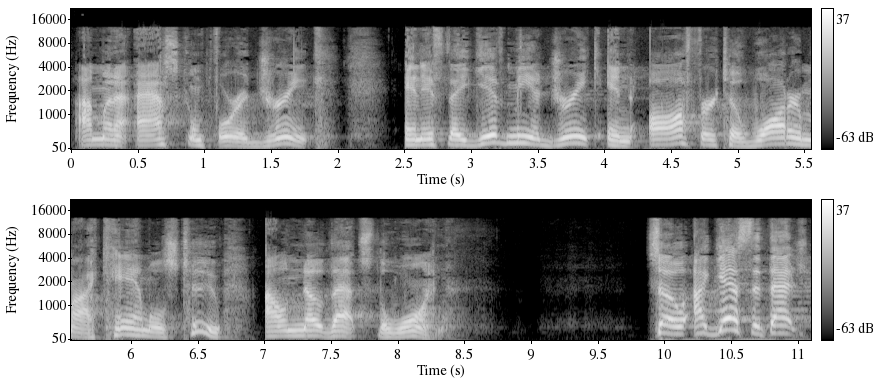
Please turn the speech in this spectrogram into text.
I'm going to ask them for a drink. And if they give me a drink and offer to water my camels too, I'll know that's the one. So I guess that that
